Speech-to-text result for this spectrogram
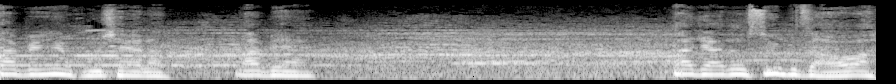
那边又吼起来了，那边大家都睡不着啊。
